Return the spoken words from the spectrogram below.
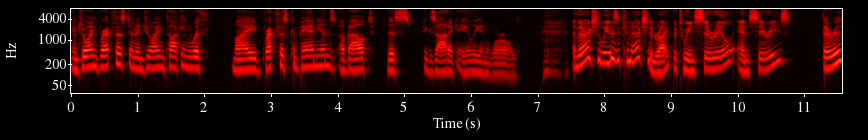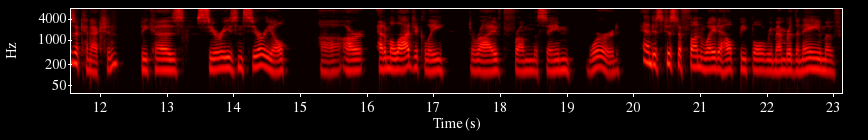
enjoying breakfast and enjoying talking with my breakfast companions about this exotic alien world. And there actually is a connection, right, between cereal and Ceres? There is a connection because Ceres and cereal uh, are etymologically derived from the same word. And it's just a fun way to help people remember the name of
